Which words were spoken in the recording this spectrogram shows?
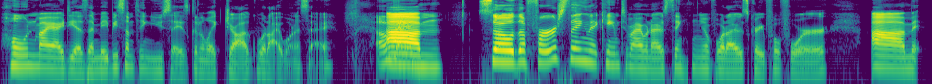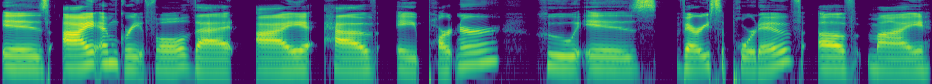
hone my ideas and maybe something you say is going to like jog what I want to say. Okay. Um, so the first thing that came to mind when I was thinking of what I was grateful for, um, is I am grateful that I have a partner who is very supportive of my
